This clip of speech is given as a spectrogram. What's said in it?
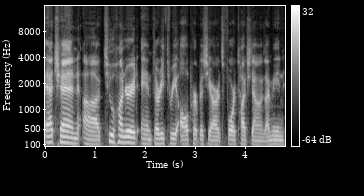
Achane, uh, 233 all-purpose yards, four touchdowns. I mean,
